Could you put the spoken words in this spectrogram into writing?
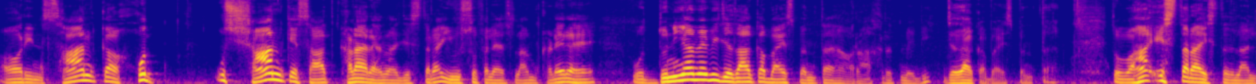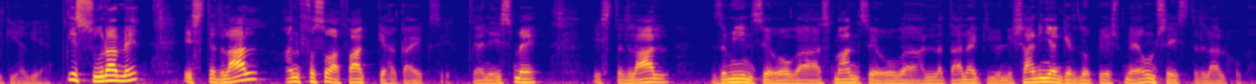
और इंसान का ख़ुद उस शान के साथ खड़ा रहना, जिस तरह यूसुफ़ अलैहिस्सलाम खड़े रहे, वो दुनिया में भी जजा का बायस बनता है और आखिरत में भी जजा का बायस बनता है। तो वहाँ इस तरह इस्तदलाल किया गया है। इस सूरा में इस्तदलाल अनफस आफाक के हकाइक से, यानी इसमें इस्तदलाल ज़मीन से होगा, आसमान से होगा, अल्लाह ताला की जो निशानियाँ गिरदो पेश में हैं, उनसे इस्तदलाल होगा।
